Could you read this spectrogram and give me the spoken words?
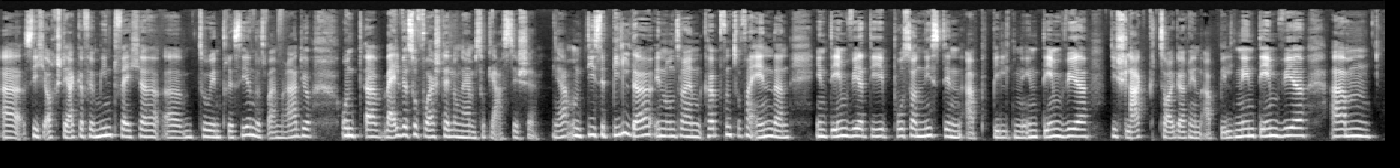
äh, sich auch stärker für MINT-Fächer äh, zu interessieren. Das war im Radio. Und äh, weil wir so Vorstellungen haben, so klassische. Ja, und diese Bilder in unseren Köpfen zu verändern, indem wir die Posaunistin abbilden, indem wir die Schlagzeugerin abbilden, indem wir ähm, äh,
